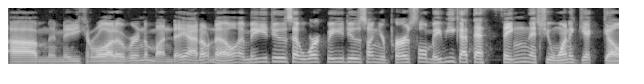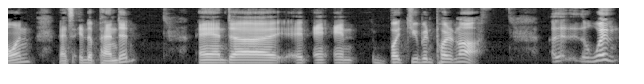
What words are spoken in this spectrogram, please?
um, and maybe you can roll it over into Monday. I don't know. And maybe you do this at work. Maybe you do this on your personal. Maybe you got that thing that you want to get going that's independent, and uh, and, and, and but you've been putting off. Uh, the one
